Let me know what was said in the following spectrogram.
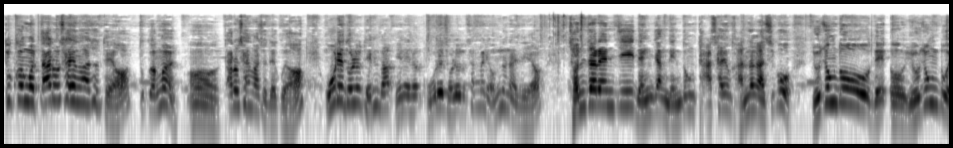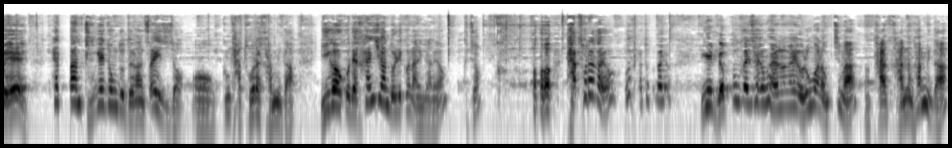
뚜껑을 따로 사용하셔도 돼요. 뚜껑을 어, 따로 사용하셔도 되고요. 오래 돌려도 됩니다. 얘네는 오래 돌려도 상관이 없는 아이들이에요. 전자레인지, 냉장, 냉동 다 사용 가능하시고 요 정도 네, 어, 요 정도의 햇반 두 개 정도 들어간 사이즈죠. 어, 그럼 다 돌아갑니다. 이거 갖고 내가 한 시간 돌릴 건 아니잖아요. 그쵸? 다 돌아가요. 어, 다 돌아가요. 이게 몇 분까지 사용 가능해요? 이런 건 없지만, 어, 다 가능합니다.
